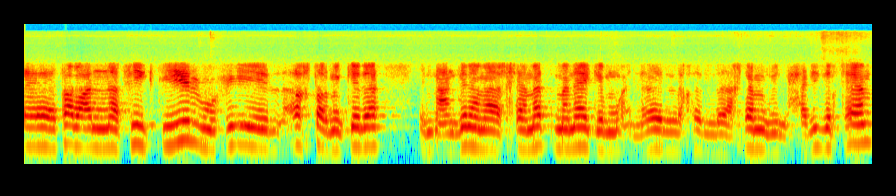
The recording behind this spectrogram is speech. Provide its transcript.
آه، طبعا في كتير وفي الاخطر من كده. إن عندنا ما- خامات مناجم الخام الحديد الخام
